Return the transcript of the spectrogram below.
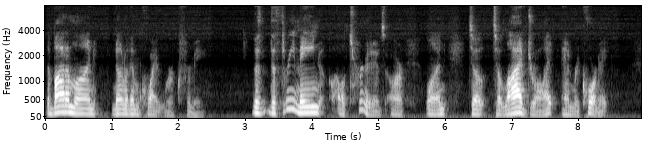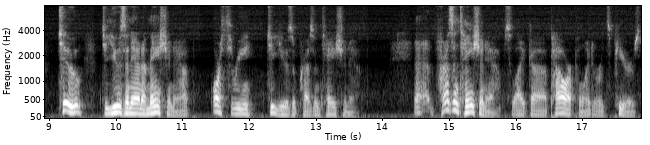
The bottom line, none of them quite work for me. The, the three main alternatives are one, to, to live draw it and record it, two, to use an animation app, or three, to use a presentation app. Uh, presentation apps like uh, PowerPoint or its peers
